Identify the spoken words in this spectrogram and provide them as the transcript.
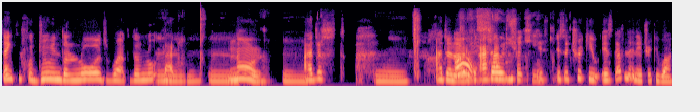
thank you for doing the Lord's work. The Lord, like, Mm, mm, no, mm, I just, mm. I don't know. Oh, it's I so have- tricky. It's, it's a tricky. It's definitely a tricky one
